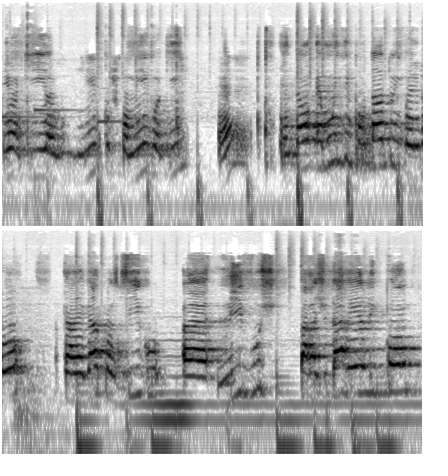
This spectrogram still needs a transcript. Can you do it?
Tenho aqui alguns livros comigo aqui, né? Então é muito importante o empreendedor carregar consigo uh, livros para ajudar ele com,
